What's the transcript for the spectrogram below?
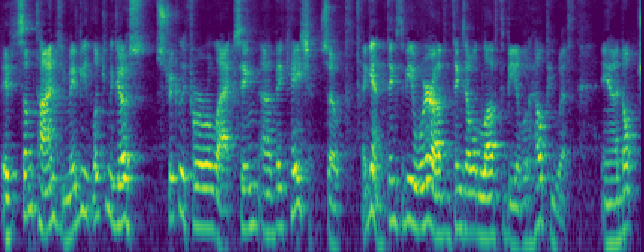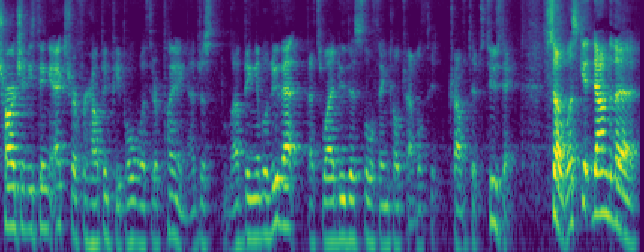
if sometimes you may be looking to go strictly for a relaxing uh, vacation. So again, things to be aware of and things I would love to be able to help you with. And I don't charge anything extra for helping people with their planning. I just love being able to do that. That's why I do this little thing called Travel t- Travel Tips Tuesday. So let's get down to the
